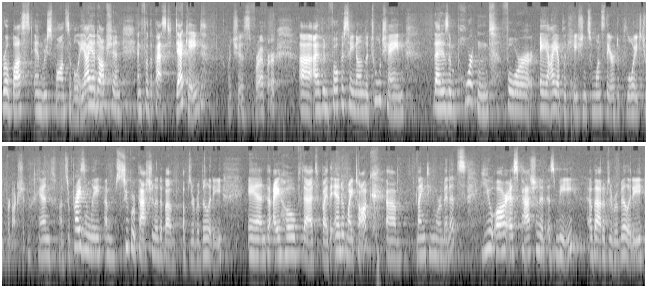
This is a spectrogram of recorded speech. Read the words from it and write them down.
robust and responsible AI adoption, and for the past decade, which is forever, uh, I've been focusing on the tool chain that is important for AI applications once they are deployed to production. And unsurprisingly, I'm super passionate about observability. And I hope that by the end of my talk, um, 19 more minutes, you are as passionate as me about observability.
